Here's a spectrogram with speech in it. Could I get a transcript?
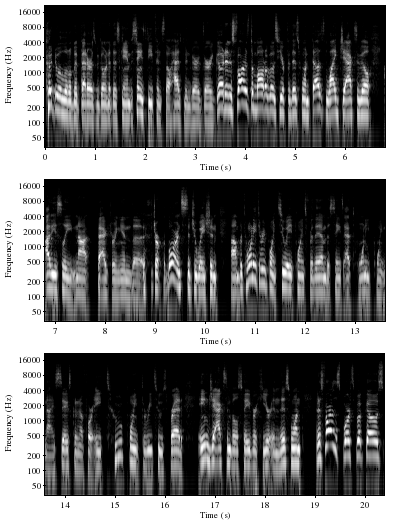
could do a little bit better as we go into this game. The Saints defense, though, has been very, very good. And as far as the model goes here for this one, does like Jacksonville, obviously not factoring in the Trevor Lawrence situation, um, but 23.28 points for them. The Saints at 20.96, good enough for a 2.32 spread in Jacksonville's favor here in this one. And as far as the sports book goes,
